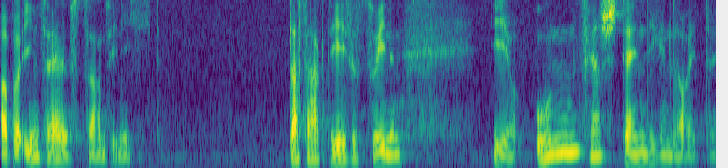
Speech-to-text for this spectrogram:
aber ihn selbst sahen sie nicht. Da sagte Jesus zu ihnen, ihr unverständigen Leute,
